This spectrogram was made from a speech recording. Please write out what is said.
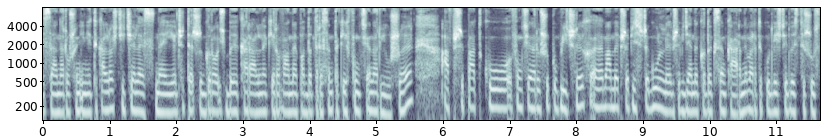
za naruszenie nietykalności cielesnej, czy też groźby karalne kierowane pod adresem takich funkcjonariuszy, a w przypadku funkcjonariuszy publicznych mamy przepis szczególny przewidziany kodeksem karnym, artykuł 226,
